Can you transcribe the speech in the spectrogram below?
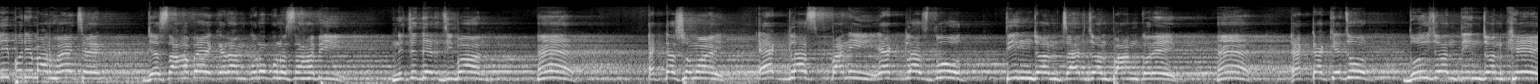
এই পরিমাণ হয়েছেন যে সাহাবায়ে কেরাম কোনো কোনো সাহাবি নিজেদের জীবন হ্যাঁ একটা সময় এক গ্লাস পানি, এক গ্লাস দুধ, তিনজন, চারজন পান করে হ্যাঁ একটা খেজুর, দুইজন, তিনজন খেয়ে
